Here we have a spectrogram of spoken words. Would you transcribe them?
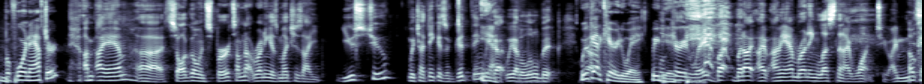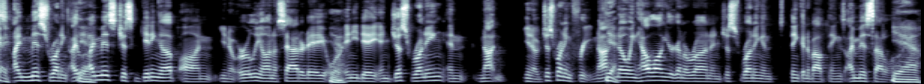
before and after? I'm, I am. Uh, so I'll go in spurts. I'm not running as much as I used to, which I think is a good thing. Yeah. We got we got a little bit We Yeah. got carried away. We little did. carried away, but but I, I I am running less than I want to. I miss Okay. I miss running. I, Yeah. I miss just getting up on you know early on a Saturday or Yeah. any day and just running and not you know just running free, not Yeah. knowing how long you're going to run and just running and thinking about things. I miss that a lot. yeah.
